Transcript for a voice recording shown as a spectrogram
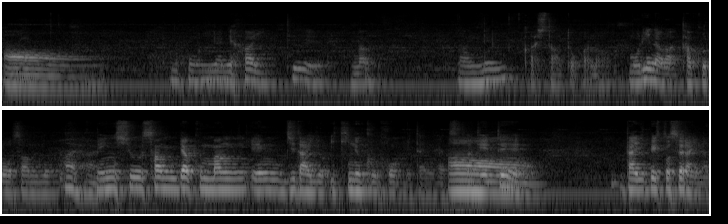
あー本屋に入ってな何年かした後かな。森永拓郎さんの年収300万円時代を生き抜く本みたいなやつが出て大ベストセラーになっ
